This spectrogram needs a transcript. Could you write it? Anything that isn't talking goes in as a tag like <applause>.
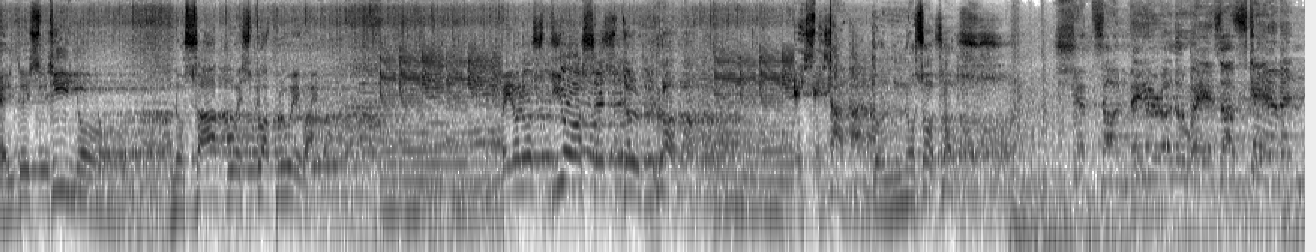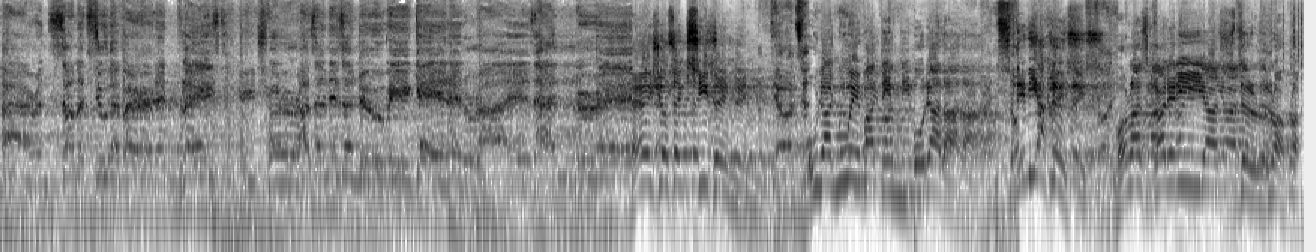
El destino nos ha puesto a prueba. Pero los dioses del rock están con nosotros. Ships on vigor of the waves of scam and barren summits to the verdant plains. Each horizon is a new beginning. Rise. Ellos exigen una nueva temporada de viajes por las galerías del rock.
